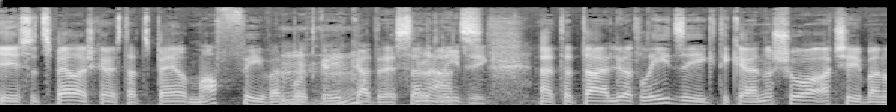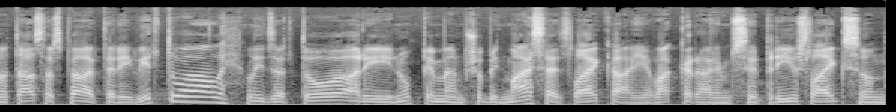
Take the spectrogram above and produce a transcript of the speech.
ja esat spēlējuši kādreiz tādu spēli mafiju, varbūt, mm -hmm. ka ir mhm. kādreiz sanācis. Tad tā ir ļoti līdzīga, tikai nu, šo atšķirībā no tās var spēlēt arī virtuāli. Līdz ar to arī, nu, piemēram, šobrīd mājasēdes laikā, ja vakarā jums ir brīvs laiks un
